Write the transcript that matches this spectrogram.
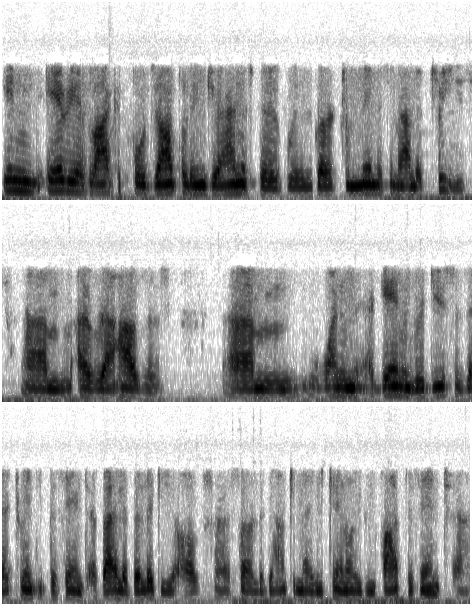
in areas like, for example, in Johannesburg, where we've got a tremendous amount of trees um, over our houses, um, one again reduces that 20% availability of uh, solar down to maybe 10 or even 5%. Uh,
